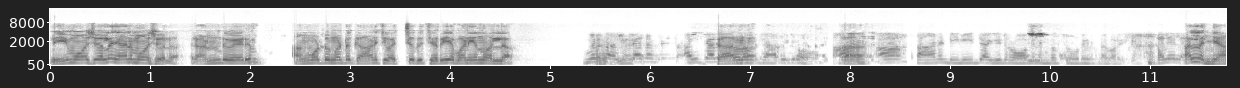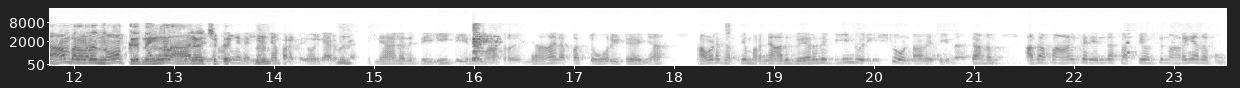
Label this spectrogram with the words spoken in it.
നീ മോശമല്ല ഞാനും മോശമല്ല. രണ്ടുപേരും അങ്ങോട്ടും ഇങ്ങോട്ടും കാണിച്ചു വെച്ചത് ചെറിയ പണിയൊന്നും അല്ല. കാരണം- ആ. ആ. ആ സാധനം ഡിലീറ്റ് ആക്കിയിട്ട് റോബിൻ എന്തോ സ്റ്റോറി അല്ല ഞാൻ പറഞ്ഞത് നോക്ക് നിങ്ങൾ ആലോചിച്ചിട്ട് ഞാൻ പറയട്ടെ ഒരു കാര്യം ഞാനത് ഡിലീറ്റ് ചെയ്യുന്നത് ഞാൻ അപ്പൊ സ്റ്റോറി ഇട്ട് കഴിഞ്ഞാൽ അവിടെ സത്യം പറഞ്ഞാൽ അത് വെറുതെ വീണ്ടും ഒരു ഇഷ്യൂ ഉണ്ടാവേ ചെയ്യുന്നത്. കാരണം അത് അപ്പൊ ആൾക്കാർ എന്താ സത്യാവസ്ഥ എന്ന് അറിയാതെ പോകും.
